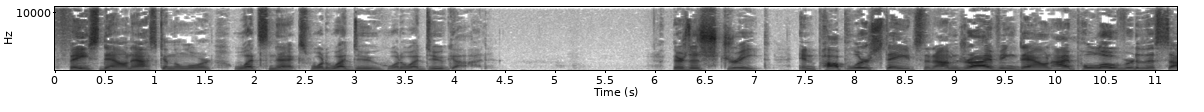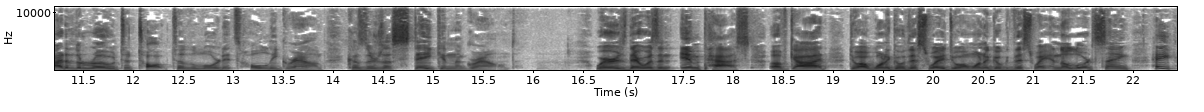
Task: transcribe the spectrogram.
face down, asking the Lord, What's next? What do I do? What do I do, God? There's a street in Poplar States that I'm driving down. I pull over to the side of the road to talk to the Lord. It's holy ground because there's a stake in the ground. Whereas there was an impasse of God, do I want to go this way? Do I want to go this way? And the Lord's saying, hey,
